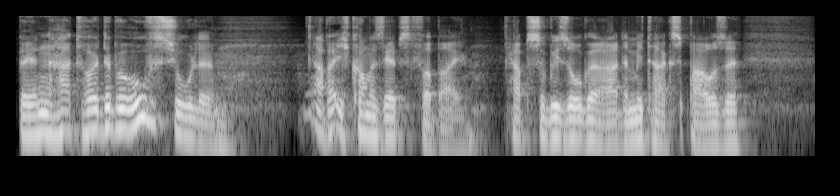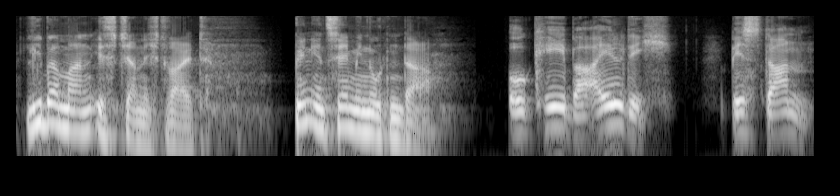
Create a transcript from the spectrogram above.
Ben hat heute Berufsschule. Aber ich komme selbst vorbei. Hab sowieso gerade Mittagspause. Liebermann ist ja nicht weit. Bin in zehn Minuten da. Okay, beeil dich. Bis dann.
